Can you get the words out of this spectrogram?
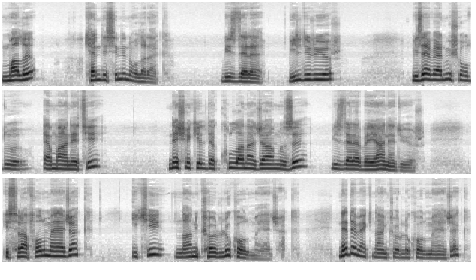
malı kendisinin olarak bizlere bildiriyor. Bize vermiş olduğu emaneti ne şekilde kullanacağımızı bizlere beyan ediyor. İsraf olmayacak, iki nankörlük olmayacak. Ne demek nankörlük olmayacak?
